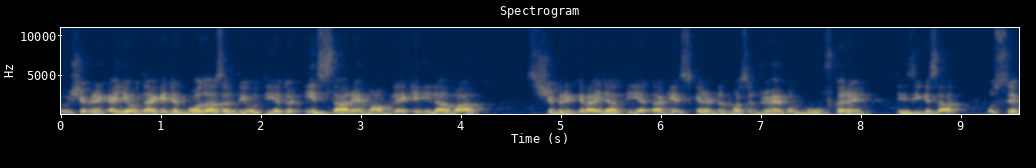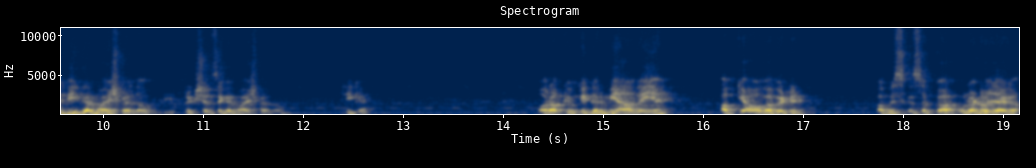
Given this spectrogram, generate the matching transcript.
तो शिवरिंग का ये होता है कि जब बहुत ज़्यादा सर्दी होती है तो इस सारे मामले के अलावा शिवरिंग कराई जाती है ताकि स्केलेटल मसल जो है वो मूव करें तेज़ी के साथ। उससे भी गर्माइश पैदा होती है। फ्रिक्शन से गर्माइश पैदा होती है। ठीक है? और अब क्योंकि गर्मियाँ आ गई हैं, अब क्या होगा बेटे? अब इसके सबका उलट हो जाएगा।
